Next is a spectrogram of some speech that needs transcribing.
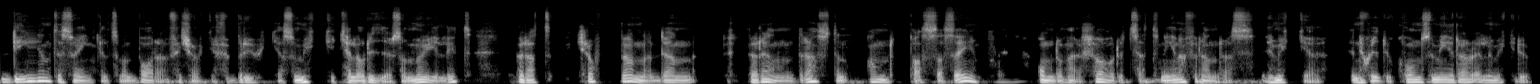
det är inte så enkelt som att bara försöka förbruka så mycket kalorier som möjligt. För att kroppen den förändras, den anpassar sig om de här förutsättningarna förändras. Hur mycket energi du konsumerar eller hur mycket du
